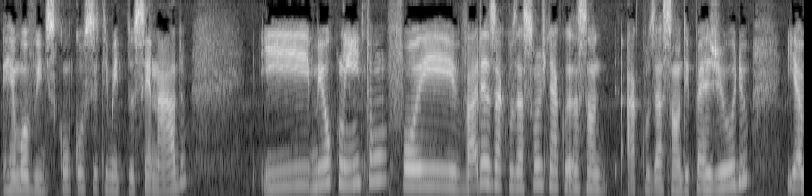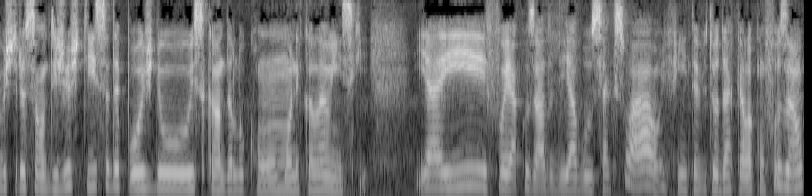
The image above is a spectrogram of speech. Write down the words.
removidos com consentimento do Senado. E Bill Clinton foi várias acusações, né? Acusação, acusação de perjúrio e obstrução de justiça depois do escândalo com Mônica Lewinsky. E aí foi acusado de abuso sexual, enfim, teve toda aquela confusão.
